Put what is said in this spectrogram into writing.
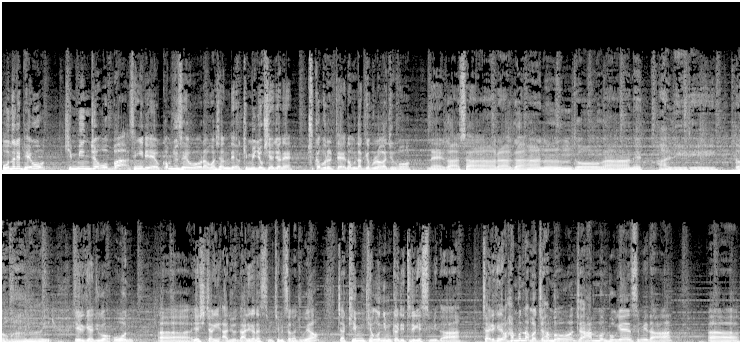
오늘이 배우 김민정 오빠 생일이에요. 껌 주세요 라고 하셨는데요. 김민정 씨 예전에 축가 부를 때 너무 낮게 불러가지고 내가 살아가는 동안에 할 일이 또 하나 이렇게 해가지고 온 아, 예시장이 아주 난리가 났습니다. 재밌어가지고요. 자 김경은님까지 드리겠습니다. 자 이렇게 되면 한 분 남았죠 한 분. 자 한 분 보겠습니다. 아,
